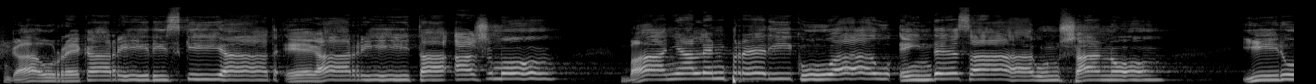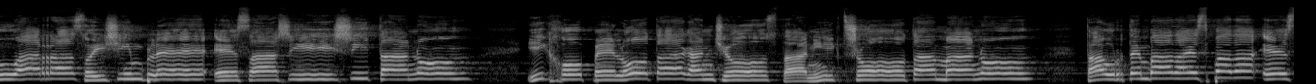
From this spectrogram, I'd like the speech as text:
Gaur ekarri dizkiat egarri eta asmo, Baina lehen prediku hau ein dezagun sano, Iru arrazoi simple ez asisitano, Ik jo pelota gantxoz ta nik txota mano, Ta urten bada espada ez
